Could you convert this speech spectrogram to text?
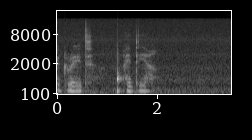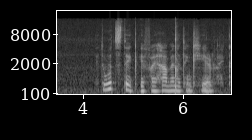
a great idea. It would stick if I have anything here like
